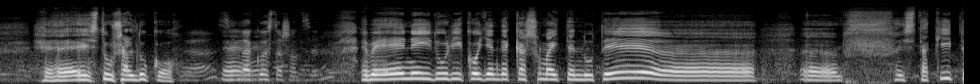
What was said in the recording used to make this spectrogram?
ez du salduko. Zendako ez da saltzen, eh? Ebe, ene iduriko jende kasu maiten dute, uh, uh, ez dakit,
